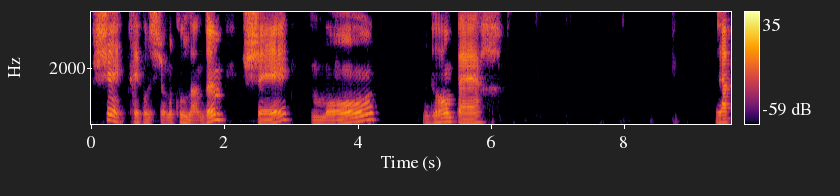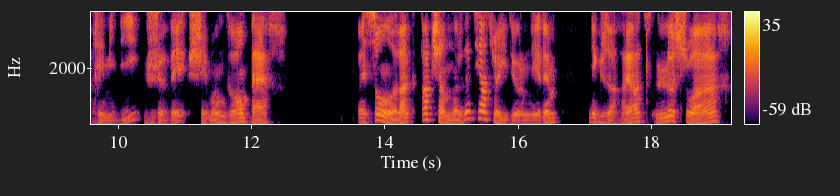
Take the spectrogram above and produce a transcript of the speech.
chez prepozisyonu kullandım. Chez mon grand-père. L'après-midi, je vais chez mon grand-père. Ve son olarak akşamları da tiyatroya gidiyorum diyelim. Ne güzel hayat. Le soir,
